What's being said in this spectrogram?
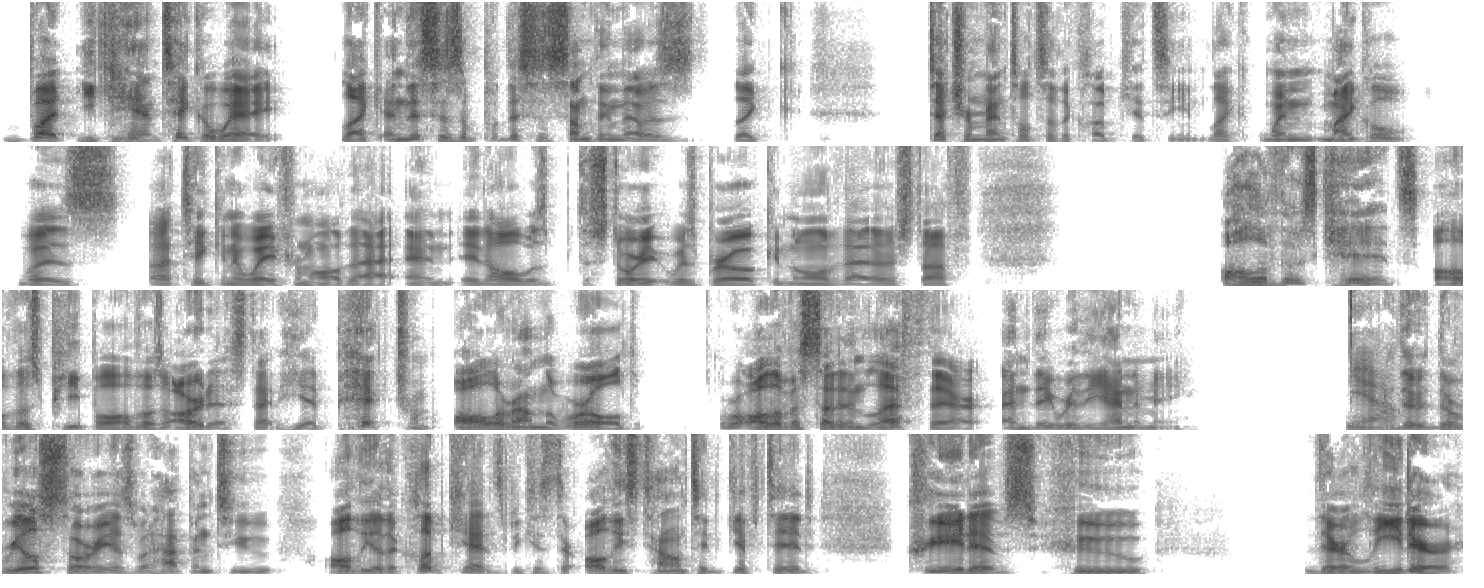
but you can't take away like and this is a this is something that was like detrimental to the club kid scene. Like when michael was uh, taken away from all of that and it all was the story was broke and all of that other stuff all of those kids all of those people all those artists that he had picked from all around the world were all of a sudden left there and they were the enemy yeah the the real story is what happened to all the other club kids because they're all these talented, gifted creatives who their leader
